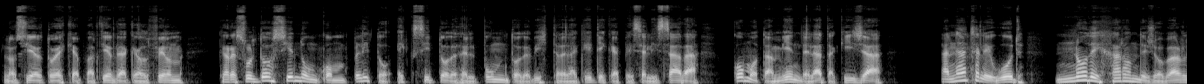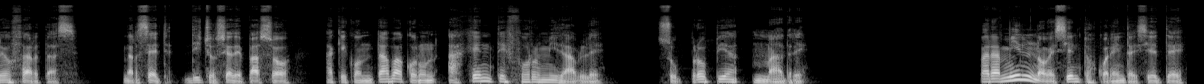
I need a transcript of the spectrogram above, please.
Lo cierto es que a partir de aquel film que resultó siendo un completo éxito desde el punto de vista de la crítica especializada como también de la taquilla, a Natalie Wood no dejaron de lloverle ofertas. Merced, dicho sea de paso, a que contaba con un agente formidable, su propia madre. Para 1947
